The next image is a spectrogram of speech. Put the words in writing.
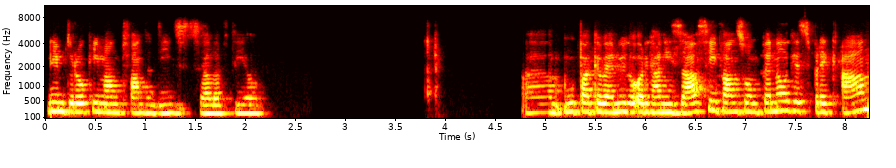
neemt er ook iemand van de dienst zelf deel. Um, hoe pakken wij nu de organisatie van zo'n panelgesprek aan?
